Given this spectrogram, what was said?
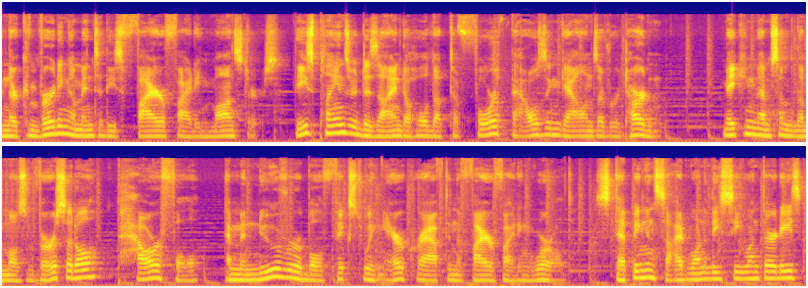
and they're converting them into these firefighting monsters. These planes are designed to hold up to 4,000 gallons of retardant, making them some of the most versatile, powerful, and maneuverable fixed wing aircraft in the firefighting world. Stepping inside one of these C 130s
